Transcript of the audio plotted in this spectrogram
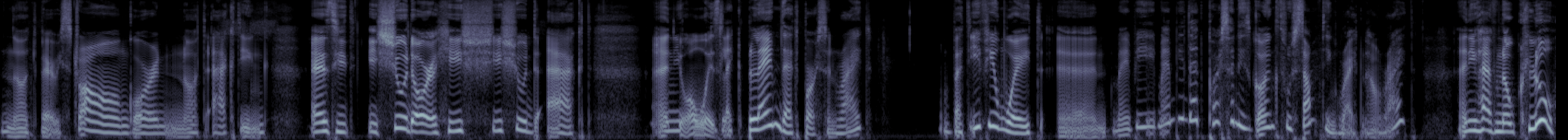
Not very strong or not acting as he, he should or he she should act. And you always like blame that person, right? But if you wait and maybe maybe that person is going through something right now, right? And you have no clue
